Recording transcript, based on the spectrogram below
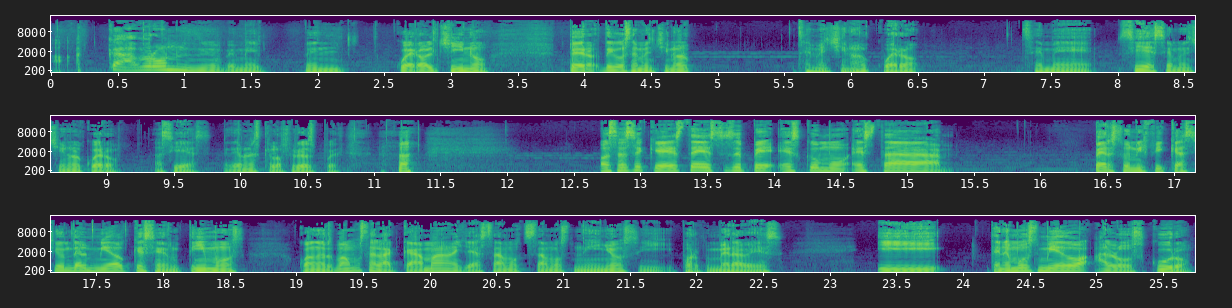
ah, cabrón, me, encueró el chino. Pero, digo, se me enchinó el, se me enchinó el cuero. Se me, sí, se me enchinó el cuero. Así es, me dieron escalofríos, pues. o sea, sé que este SCP es como esta personificación del miedo que sentimos cuando nos vamos a la cama, ya estamos, estamos niños y por primera vez, y tenemos miedo a lo oscuro.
